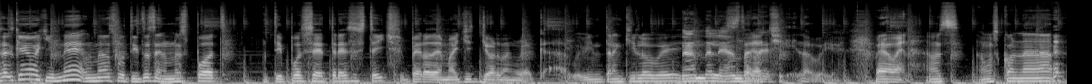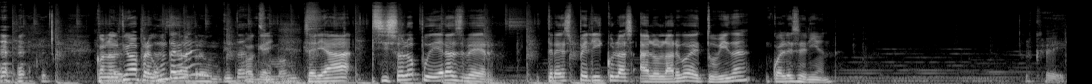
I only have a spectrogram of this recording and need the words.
¿sabes qué? Me imaginé unas fotitos en un spot tipo C3 Stage, pero de Magic Jordan, güey, acá, güey, bien tranquilo, güey. Ándale, ándale. Estaría chido, güey. Pero bueno, vamos, vamos con la... Con la última pregunta, güey. preguntita, Ok, Simón. sería, si solo pudieras ver tres películas a lo largo de tu vida, ¿cuáles serían? Ok.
